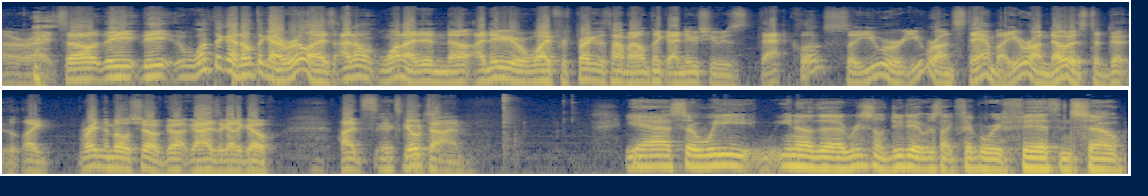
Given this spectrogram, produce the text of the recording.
All right. So the the one thing I don't think I realized, I don't one I didn't know. I knew your wife was pregnant at the time. I don't think I knew she was that close. So you were you were on standby. You were on notice to do, like right in the middle of the show. Go, guys, I got to go. It's, it's go time. Yeah, so we, you know, the original due date was like February 5th, and so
